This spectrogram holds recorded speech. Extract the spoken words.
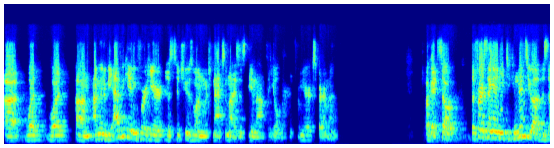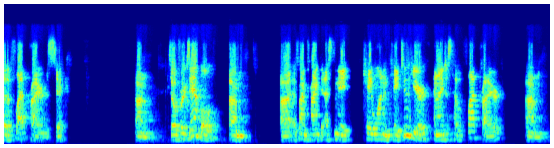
uh, what what um, I'm going to be advocating for here is to choose one which maximizes the amount that you'll learn from your experiment. Okay, so the first thing I need to convince you of is that a flat prior is sick. Um, so for example, um, uh, if I'm trying to estimate K1 and K2 here, and I just have a flat prior, um,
